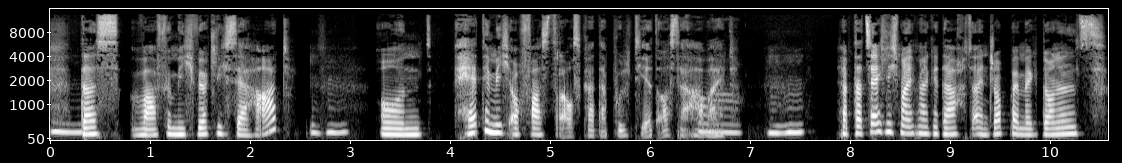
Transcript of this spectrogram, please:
Mhm. Das war für mich wirklich sehr hart mhm. und hätte mich auch fast rauskatapultiert aus der Arbeit. Oh. Mhm. Ich habe tatsächlich manchmal gedacht, ein Job bei McDonald's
